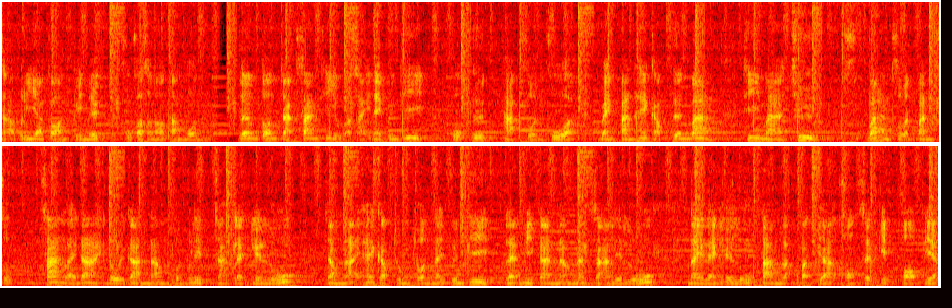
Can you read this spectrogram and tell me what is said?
สาวปริยากรปีนึก ครูกศนตำบล เริ่มต้นจากสร้างที่อยู่อาศัยในพื้นที่ ปลูกพืชผักสวนครัว แบ่งปันให้กับเพื่อนบ้านที่มาชื่อบ้านสวนปันสุข สร้างรายได้โดยการนำผลผลิตจากแหล่งเรียนรู้จำหน่ายให้กับชุมชนในพื้นที่ และมีการนำนักศึกษาเรียนรู้ ในแหล่งเรียนรู้ตามหลักปรัชญาของเศรษฐกิจพอเพียง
